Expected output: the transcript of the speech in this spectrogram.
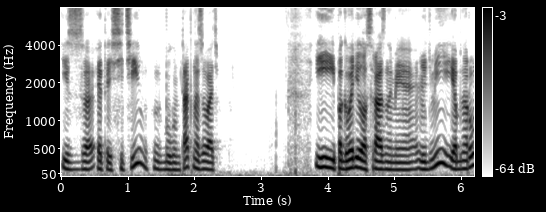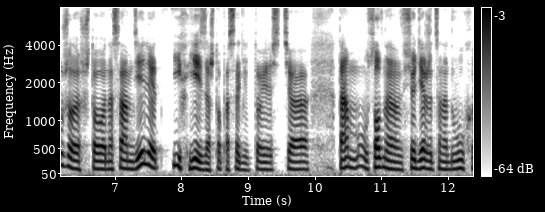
из этой сети, будем так называть, и поговорила с разными людьми и обнаружила, что на самом деле их есть за что посадить. То есть э, там условно все держится на двух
